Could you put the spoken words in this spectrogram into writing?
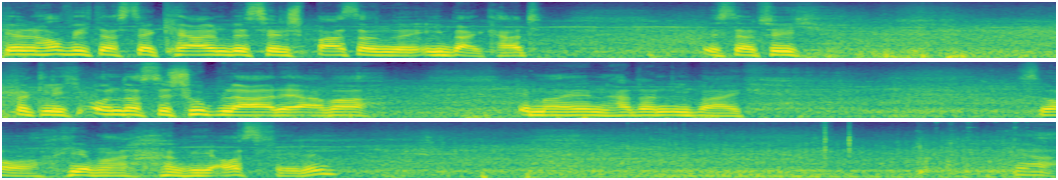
Ja, dann hoffe ich, dass der Kerl ein bisschen Spaß an dem E-Bike hat. Ist natürlich wirklich unterste Schublade, aber immerhin hat er ein E-Bike. So, hier mal irgendwie ausfädeln. Ja.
